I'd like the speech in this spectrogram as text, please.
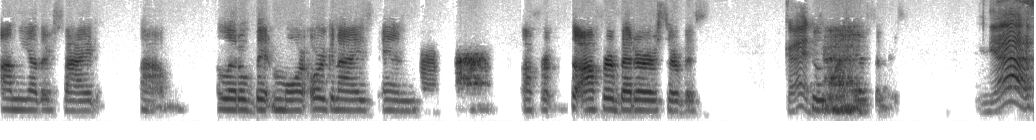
on the other side um, a little bit more organized and offer to offer better service Good. to my listeners. Yes.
